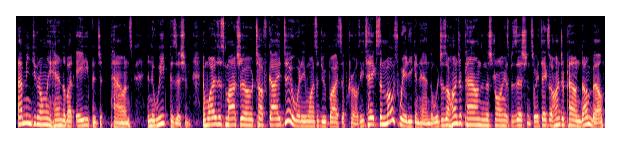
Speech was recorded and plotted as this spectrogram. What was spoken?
that means you can only handle about 80 pounds in the weak position. And what does this macho tough guy do when he wants to do bicep curls? He takes the most weight he can handle, which is 100 pounds in the strongest position. So he takes a 100 pound dumbbell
